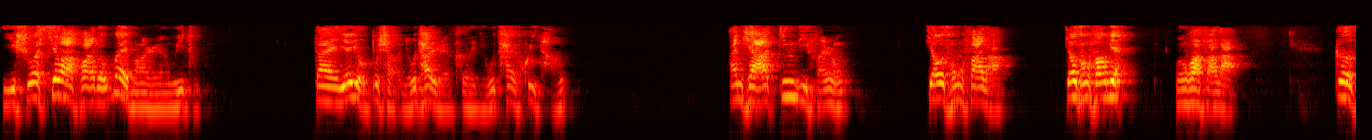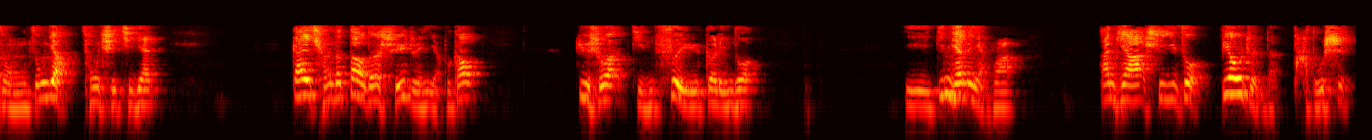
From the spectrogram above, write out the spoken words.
以说希腊话的外邦人为主。但也有不少犹太人和犹太会堂。安提阿经济繁荣，交通发达，交通方便，文化发达，各种宗教充斥其间。该城的道德水准也不高，据说仅次于格林多。以今天的眼光，安提阿是一座标准的大都市。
